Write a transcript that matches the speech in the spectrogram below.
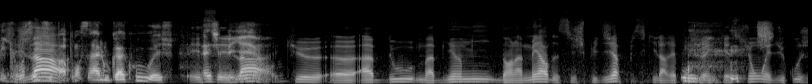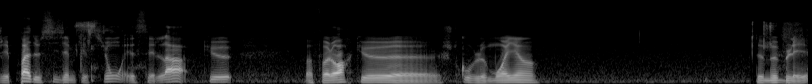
Et comment ça, là- j'ai pas pensé à Lukaku, wesh. Et Eh, c'est là hein. que euh, Abdou m'a bien mis dans la merde, si je puis dire, puisqu'il a répondu à une question et du coup j'ai pas de sixième question. Et c'est là que va falloir que euh, je trouve le moyen de meubler.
